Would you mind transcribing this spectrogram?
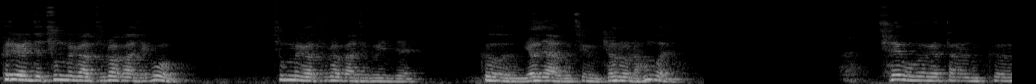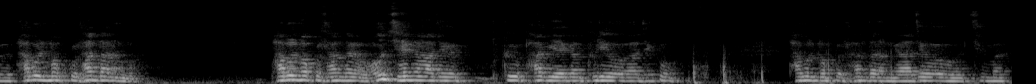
그래가 이제 중매가 들어가지고 중매가 들어가지고 이제 그 여자하고 지금 결혼을 한 거예요. 최고였다는 그 밥을 먹고 산다는 거. 밥을 먹고 산다는 거. 언제가 아주 그 밥이 약간 그리워가지고 밥을 먹고 산다는 게 아주 정말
